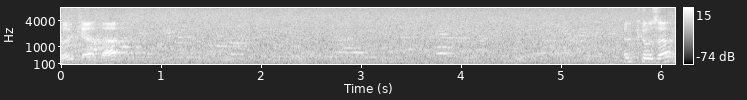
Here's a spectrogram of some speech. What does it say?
Look at that. How cool is that?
